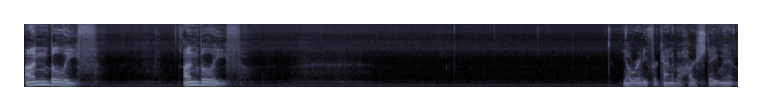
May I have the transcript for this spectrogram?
Unbelief. Unbelief. Y'all ready for kind of a harsh statement?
